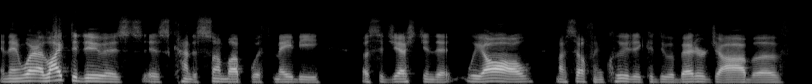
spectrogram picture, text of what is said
And then what I like to do is is kind of sum up with maybe a suggestion that we all, myself included, could do a better job of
